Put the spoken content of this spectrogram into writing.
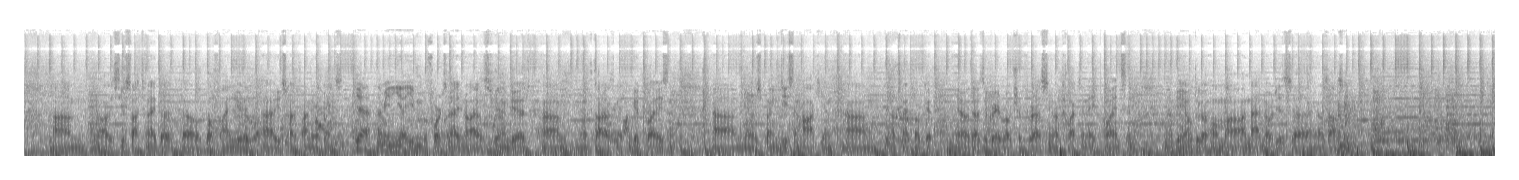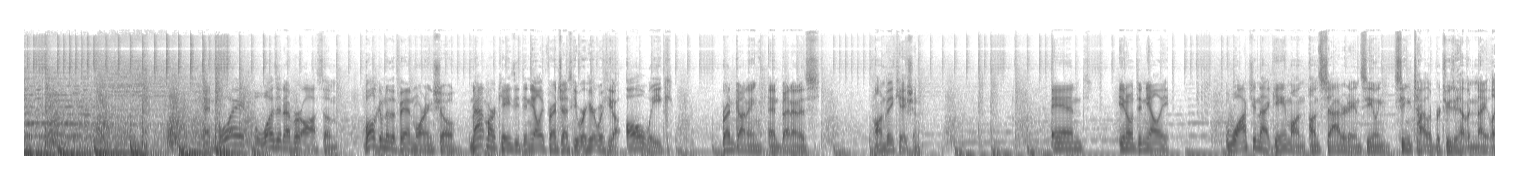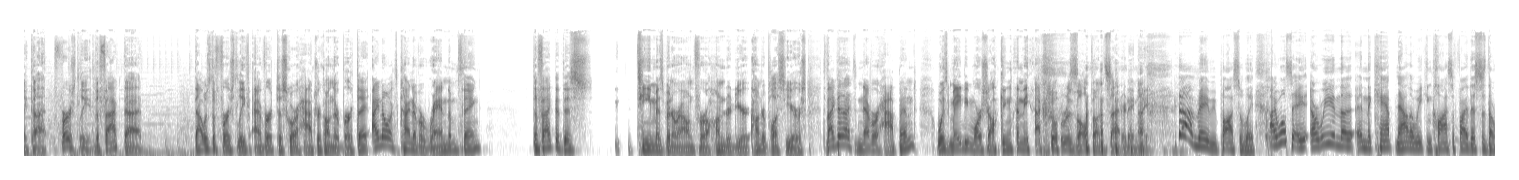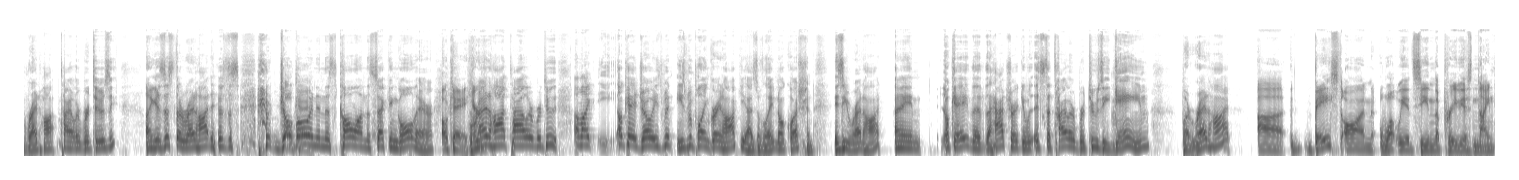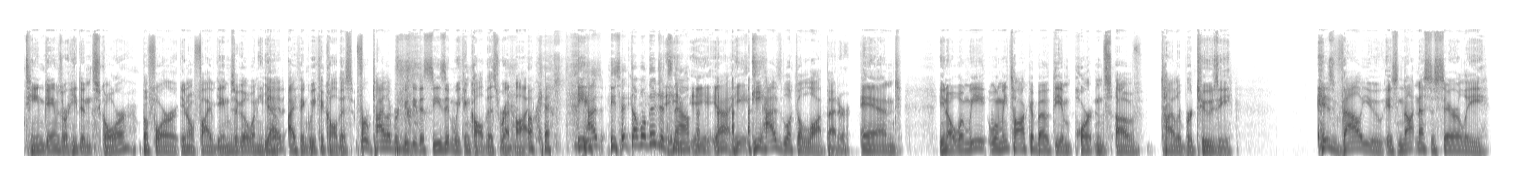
um, you know, obviously you saw tonight they'll they'll, they'll find you. Uh, you just got to find the openings. Yeah, I mean, yeah. Even before tonight, you know, I was feeling good. Um, you know, thought I was making good plays and um, you know, just playing decent hockey. And um, you know, tonight felt good. You know, that was a great road trip for us. You know, collecting eight points and you know, being able to go home uh, on that note is uh, you know, was awesome. And boy, was it ever awesome. Welcome to the Fan Morning Show. Matt Marchese, Daniele Franceschi, we're here with you all week. Brent Gunning and Ben Ennis on vacation. And, you know, Daniele, watching that game on, on Saturday and seeing seeing Tyler Bertuzzi have a night like that, firstly, the fact that that was the first Leaf ever to score a hat trick on their birthday. I know it's kind of a random thing. The fact that this team has been around for a hundred year, hundred plus years. The fact that that's never happened was maybe more shocking than the actual result on Saturday night. Yeah, maybe, possibly. I will say, are we in the in the camp now that we can classify this as the red hot Tyler Bertuzzi? Like, is this the red hot? It was this Joe Okay. Bowen in this call on the second goal there. Okay, here's- red hot Tyler Bertuzzi. I'm like, okay, Joe, he's been he's been playing great hockey as of late, no question. Is he red hot? I mean, okay, the the hat trick. It was, it's the Tyler Bertuzzi game, but red hot. Uh, based on what we had seen the previous 19 games where he didn't score before, you know, five games ago when he Yeah. did, I think we could call this for Tyler Bertuzzi this season. We can call this red hot. Okay, He He's- has- he's hit double digits He- now. he- yeah, he he has looked a lot better. And you know, when we when we talk about the importance of Tyler Bertuzzi, his value is not necessarily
